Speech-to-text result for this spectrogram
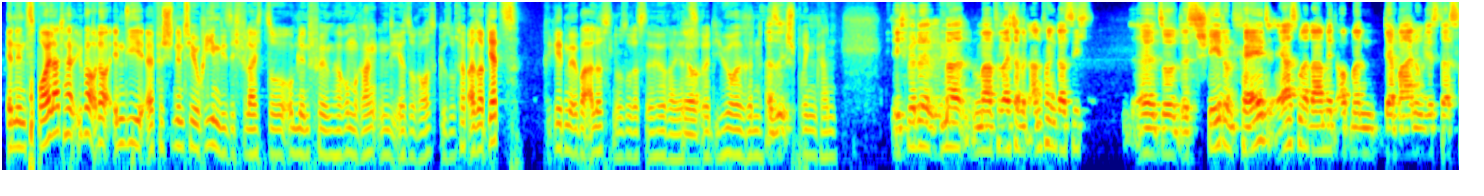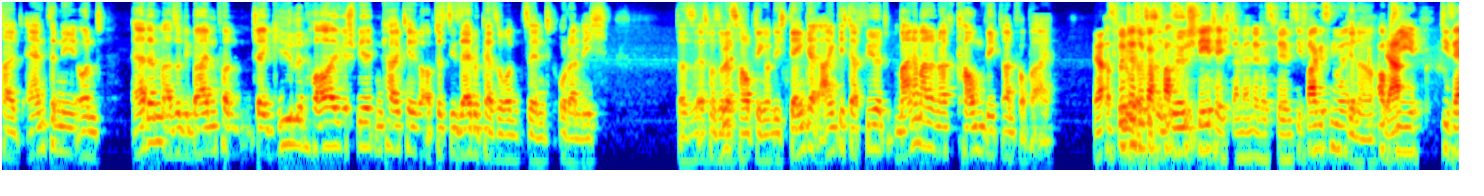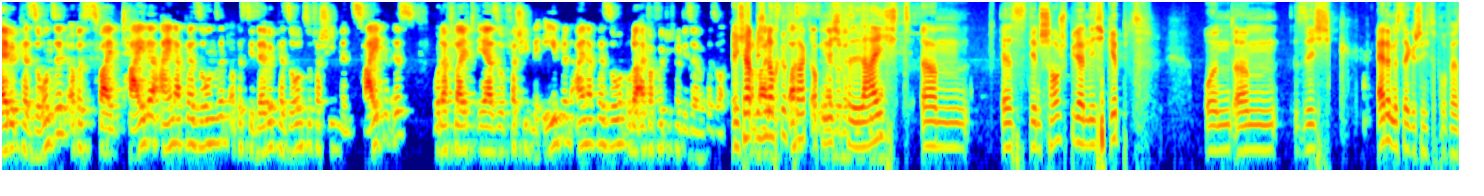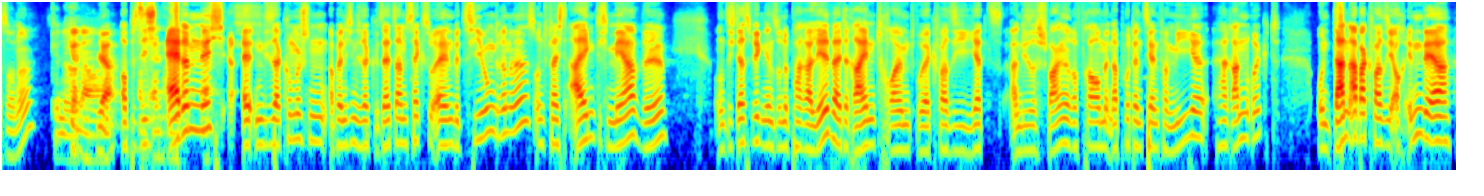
in den Spoiler-Teil über oder in die äh, verschiedenen Theorien, die sich vielleicht so um den Film herum ranken, die ihr so rausgesucht habt. Also ab jetzt reden wir über alles, nur so, dass der Hörer jetzt Ja. oder die Hörerin Also- springen kann. Ich würde immer mal vielleicht damit anfangen, dass ich äh, so, das steht und fällt erstmal damit, ob man der Meinung ist, dass halt Anthony und Adam, also die beiden von Jake Gyllenhaal gespielten Charaktere, ob das dieselbe Person sind oder nicht. Das ist erstmal so das Hauptding. Und ich denke eigentlich, da führt meiner Meinung nach kaum ein Weg dran vorbei. Ja, Es wird absolut. ja das sogar fast bestätigt am Ende des Films. Die Frage ist nur, Genau. ob Ja. sie dieselbe Person sind, ob es zwei Teile einer Person sind, ob es dieselbe Person zu verschiedenen Zeiten ist oder vielleicht eher so verschiedene Ebenen einer Person oder einfach wirklich nur dieselbe Person. Ich habe mich noch es. Das gefragt, ob nicht so das vielleicht ähm, es den Schauspieler nicht gibt und ähm, sich. Adam ist der Geschichtsprofessor, ne? Genau. Genau. Ja. Ob sich Adam nicht äh, in dieser komischen, ob er nicht in dieser seltsamen sexuellen Beziehung drin ist und vielleicht eigentlich mehr will und sich deswegen in so eine Parallelwelt reinträumt, wo er quasi jetzt an diese schwangere Frau mit einer potenziellen Familie heranrückt und dann aber quasi auch in der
